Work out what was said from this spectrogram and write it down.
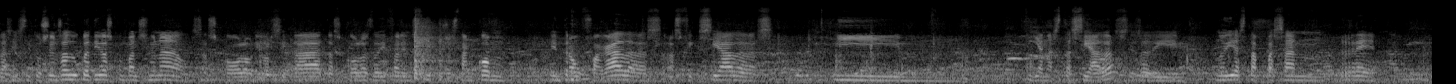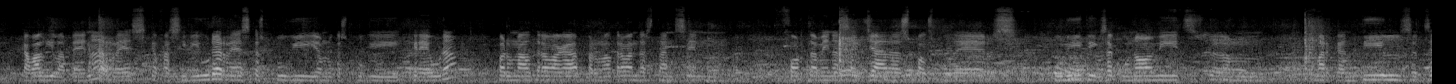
les institucions educatives convencionals, escola, universitat, escoles de diferents tipus, estan com entre ofegades, asfixiades i, i anestesiades, és a dir, no hi està passant res que valgui la pena, res que faci viure, res que es pugui, amb el que es pugui creure. Per una altra, vegada, per una altra banda estan sent fortament assetjades pels poders polítics, econòmics, eh, mercantils, etc.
